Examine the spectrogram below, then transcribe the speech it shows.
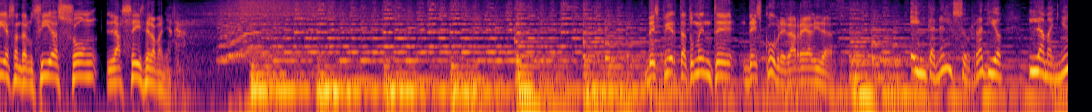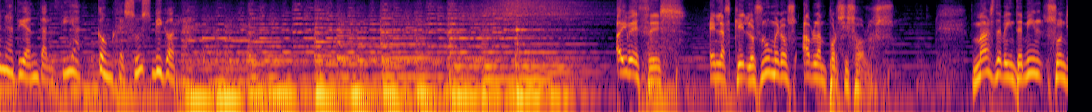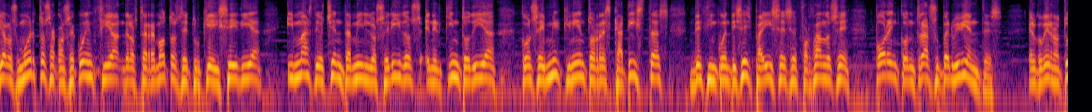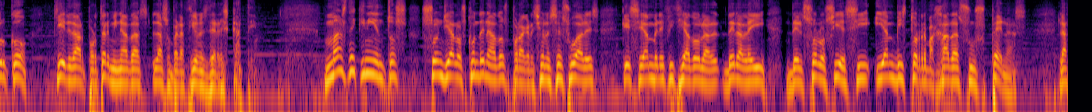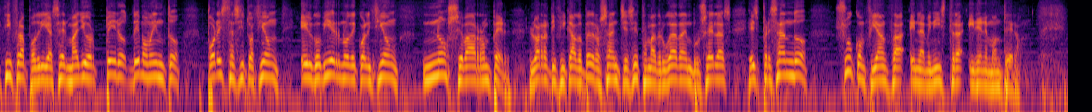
Días Andalucía son las 6 de la mañana. Despierta tu mente, descubre la realidad. En Canal Sur Radio, La mañana de Andalucía con Jesús Vigorra. Hay veces en las que los números hablan por sí solos. Más de 20.000 son ya los muertos a consecuencia de los terremotos de Turquía y Siria y más de 80.000 los heridos en el quinto día con 6.500 rescatistas de 56 países esforzándose por encontrar supervivientes. El gobierno turco quiere dar por terminadas las operaciones de rescate. Más de 500 son ya los condenados por agresiones sexuales que se han beneficiado de la ley del solo sí es sí y han visto rebajadas sus penas. La cifra podría ser mayor, pero de momento, por esta situación, el gobierno de coalición no se va a romper. Lo ha ratificado Pedro Sánchez esta madrugada en Bruselas, expresando su confianza en la ministra Irene Montero.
